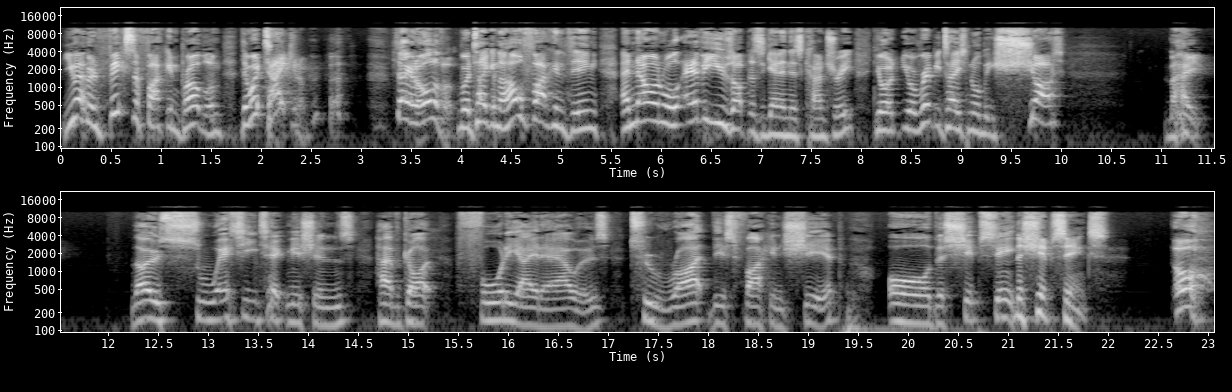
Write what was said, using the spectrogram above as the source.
you haven't fixed the fucking problem, then we're taking them. Taking all of them. We're taking the whole fucking thing, and no one will ever use Optus again in this country. Your your reputation will be shot. Mate, those sweaty technicians have got 48 hours to right this fucking ship or the ship sinks. The ship sinks. oh,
